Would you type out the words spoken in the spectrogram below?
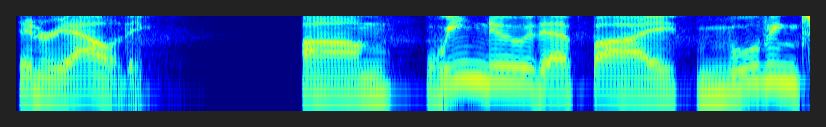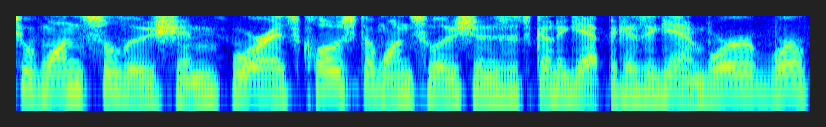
in reality, um, we knew that by moving to one solution, or as close to one solution as it's going to get, because again, we're we're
